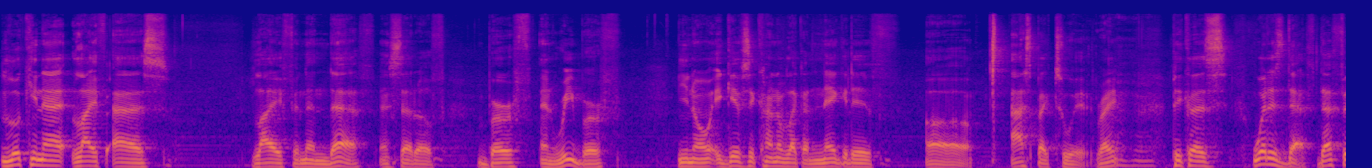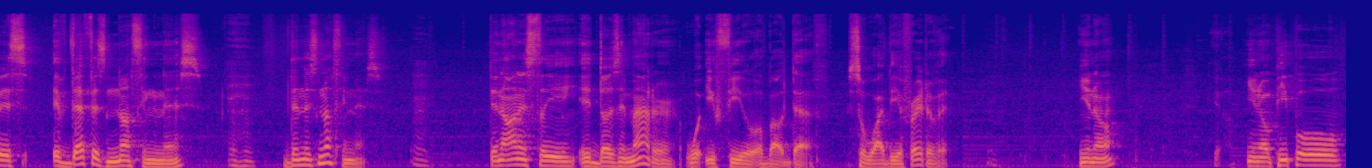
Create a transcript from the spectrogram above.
looking at life as life and then death instead of birth and rebirth, you know, it gives it kind of like a negative uh, aspect to it, right? Mm-hmm. Because what is death? Death is, if death is nothingness, mm-hmm. then it's nothingness. Mm. Then honestly, it doesn't matter what you feel about death. So why be afraid of it? You know? Yeah. you know people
